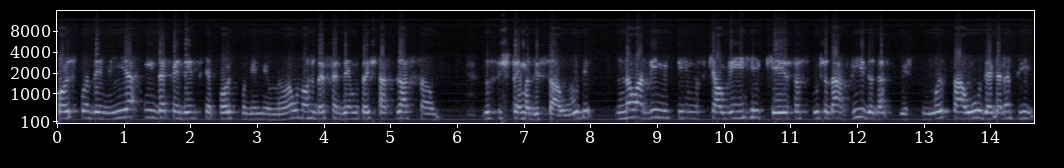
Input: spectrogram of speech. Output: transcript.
Pós-pandemia, independente se é pós-pandemia ou não, nós defendemos a estatização do sistema de saúde, não admitimos que alguém enriqueça às custas da vida das pessoas. Saúde é garantir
